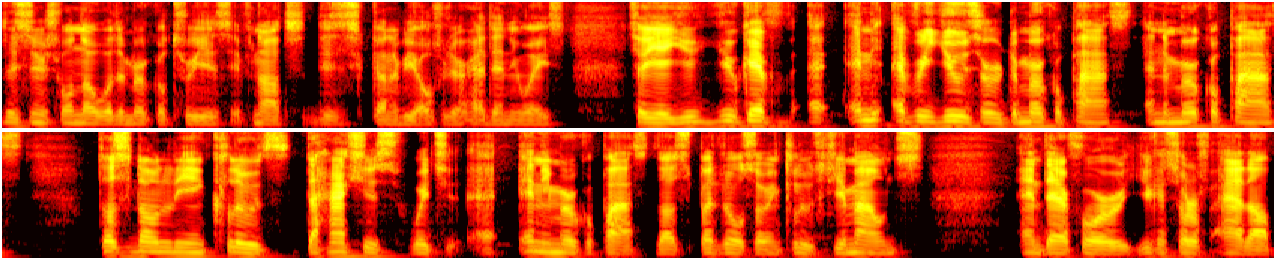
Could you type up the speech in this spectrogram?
listeners will know what a Merkle tree is. If not, this is gonna be over their head anyways. So yeah, you you give uh, any every user the Merkle path, and the Merkle path doesn't only include the hashes, which any Merkle path does, but it also includes the amounts, and therefore you can sort of add up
